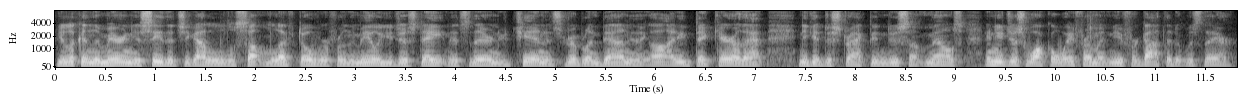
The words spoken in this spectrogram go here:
you look in the mirror and you see that you got a little something left over from the meal you just ate and it's there in your chin, it's dribbling down. You think, oh, I need to take care of that. And you get distracted and do something else and you just walk away from it and you forgot that it was there.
